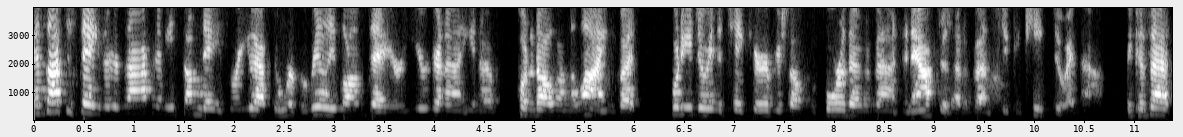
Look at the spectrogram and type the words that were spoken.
it's not to say there's not going to be some days where you have to work a really long day or you're going to, you know, put it all on the line. But what are you doing to take care of yourself before that event and after that event so you can keep doing that? Because that,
